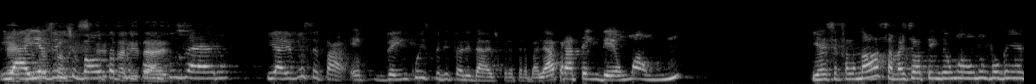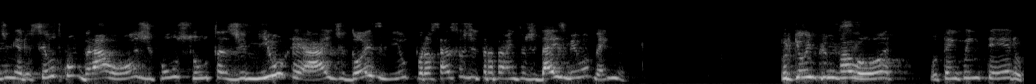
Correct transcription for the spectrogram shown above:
E é, aí a gente volta para o ponto zero. E aí você tá, é, vem com espiritualidade para trabalhar, para atender um a um. E aí você fala, nossa, mas se eu atender um a um não vou ganhar dinheiro. Se eu cobrar hoje consultas de mil reais, de dois mil, processos de tratamento de dez mil, eu vendo. Porque eu imprimo valor Sim. o tempo inteiro.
